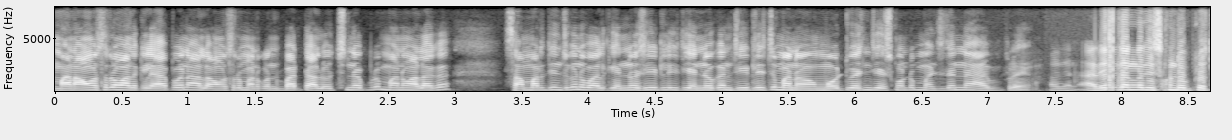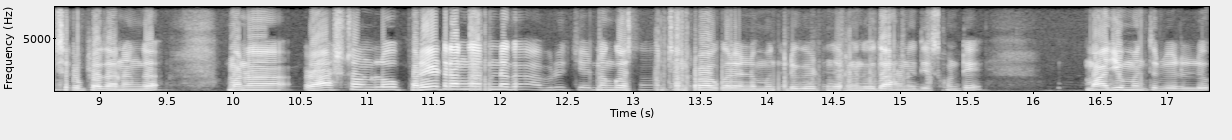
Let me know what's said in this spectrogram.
మన అవసరం వాళ్ళకి లేకపోయినా వాళ్ళ అవసరం మనకు ఉంది బట్ వాళ్ళు వచ్చినప్పుడు మనం అలాగా సమర్థించుకుని వాళ్ళకి ఎన్నో సీట్లు ఇచ్చి ఎన్నో కొన్ని సీట్లు ఇచ్చి మనం మోటివేషన్ చేసుకుంటే మంచిదని నా అభిప్రాయం. అదే విధంగా తీసుకుంటే ఇప్పుడు వచ్చారు ప్రధానంగా మన రాష్ట్రంలో పర్యాటకంగా అభివృద్ధి చేయడం కోసం చంద్రబాబు గారు ముందడుగు వేయడం జరిగింది. ఉదాహరణకు తీసుకుంటే మాజీ మంత్రివర్యులు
